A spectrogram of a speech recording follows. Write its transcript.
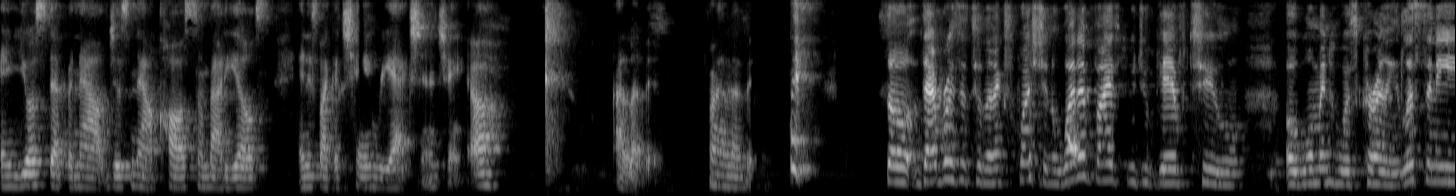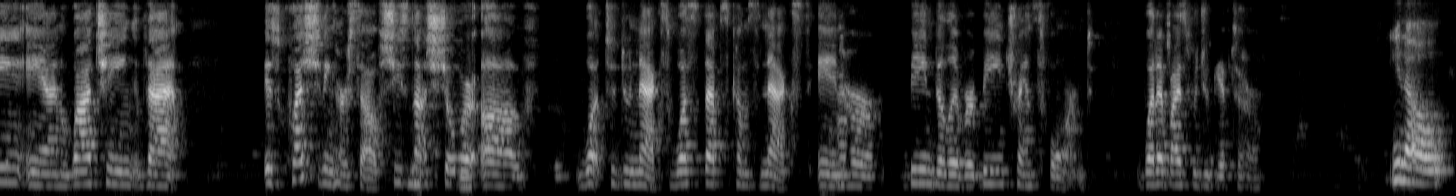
and your stepping out just now caused somebody else. And it's like a chain reaction. Chain. Oh, I love it. I love it. So that brings us to the next question. What advice would you give to a woman who is currently listening and watching that is questioning herself. She's not mm-hmm. sure of what to do next, what steps comes next in uh-huh. her being delivered, being transformed. What advice would you give to her? You know,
